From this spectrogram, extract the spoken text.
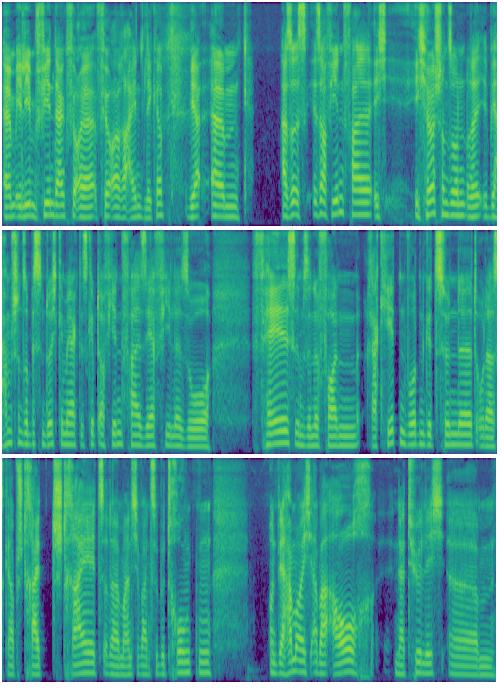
Ähm, ihr Lieben, vielen Dank für, euer, für eure Einblicke. Wir, ähm, also es ist auf jeden Fall, ich, ich höre schon so ein, oder wir haben schon so ein bisschen durchgemerkt, es gibt auf jeden Fall sehr viele so Fails im Sinne von Raketen wurden gezündet oder es gab Streit, Streit oder manche waren zu betrunken. Und wir haben euch aber auch natürlich ähm,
